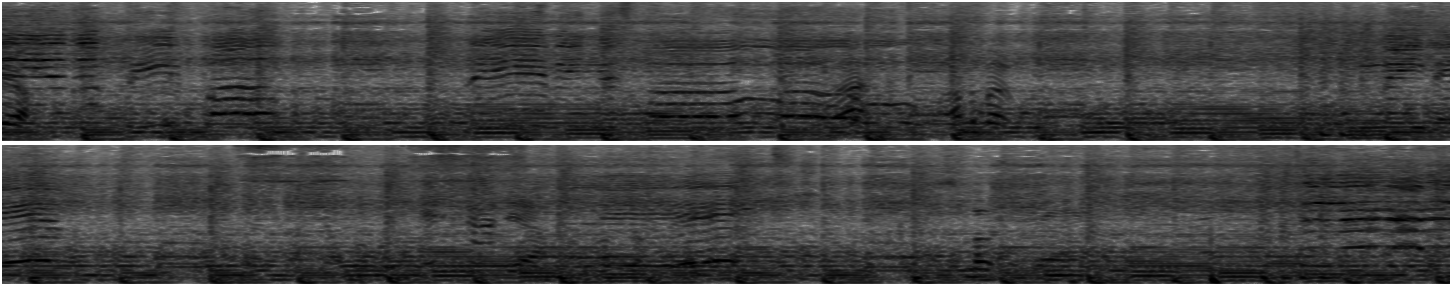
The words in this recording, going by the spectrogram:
Hole's here. Millions people living this world. On the boat. Maybe it's not Yeah. Smoking drag. to learn how to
